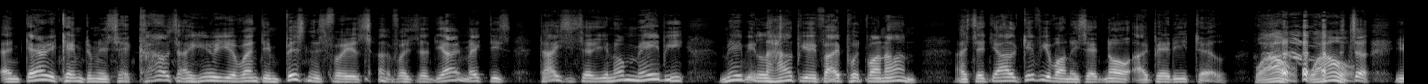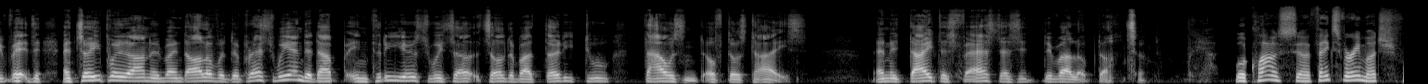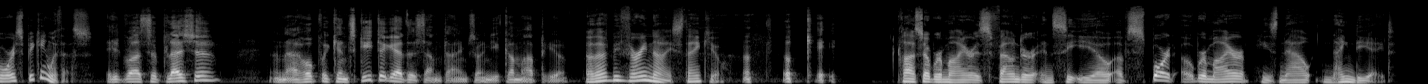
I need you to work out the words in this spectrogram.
And Gary came to me and said, Klaus, I hear you went in business for yourself. I said, Yeah, I make these ties. He said, You know, maybe, maybe it'll help you if I put one on. I said, Yeah, I'll give you one. He said, No, I pay retail. Wow, wow. so he paid, and so he put it on and went all over the press. We ended up in three years, we sold, sold about 32,000 of those ties. And it died as fast as it developed also. well, Klaus, uh, thanks very much for speaking with us. It was a pleasure, and I hope we can ski together sometimes when you come up here. Oh, that would be very nice. Thank you. okay. Klaus Obermeyer is founder and CEO of Sport Obermeyer. He's now 98.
